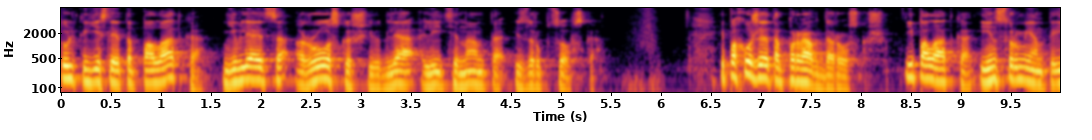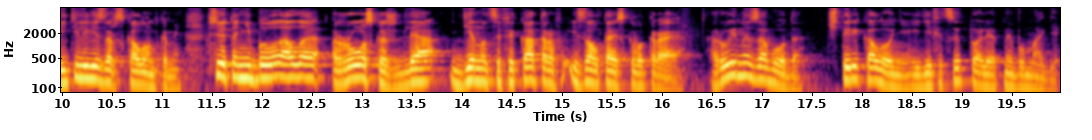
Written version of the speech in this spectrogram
Только если эта палатка является роскошью для лейтенанта из Рубцовска. И похоже, это правда роскошь и палатка, и инструменты, и телевизор с колонками. Все это не бывало роскошь для денацификаторов из Алтайского края. Руины завода, четыре колонии и дефицит туалетной бумаги.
